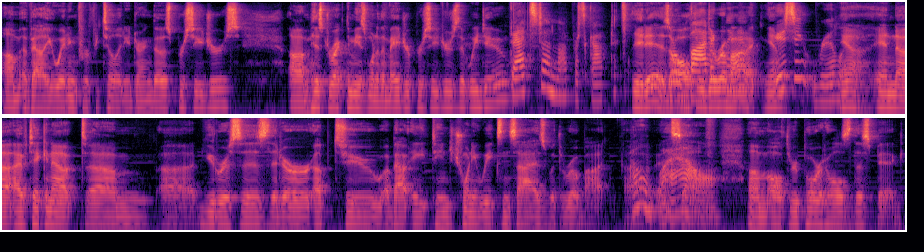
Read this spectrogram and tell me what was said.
um, evaluating for fertility during those procedures. Um, hysterectomy is one of the major procedures that we do. That's done laparoscopically. It is all through the robotic. Yeah. Is it really? Yeah, and uh, I've taken out um, uh, uteruses that are up to about 18 to 20 weeks in size with the robot. Uh, Oh, wow. Itself, um, all through portholes this big.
